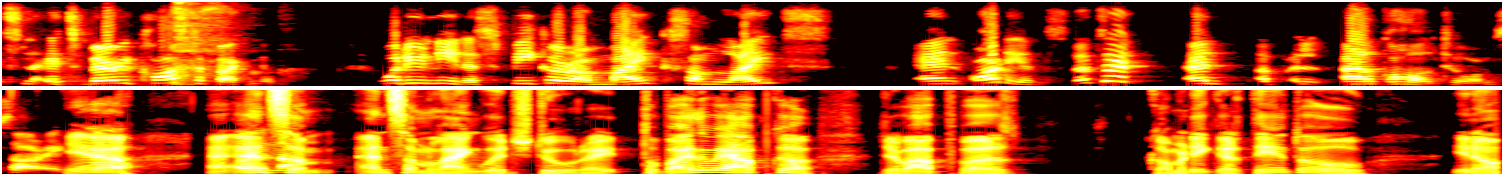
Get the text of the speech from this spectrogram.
It's it's very cost effective. what do you need? A speaker, a mic, some lights, and audience. That's it. And uh, alcohol too. I'm sorry. you Yeah, know. a- But and enough. some and some language too, right? तो by the way, आपका जब आप कॉमेडी करते हैं तो you know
